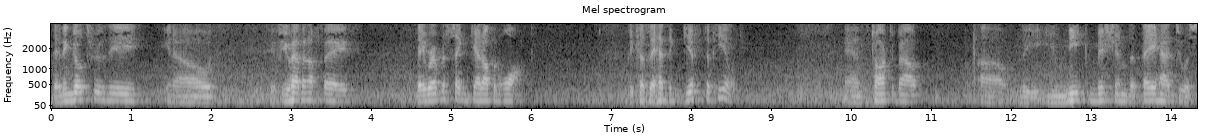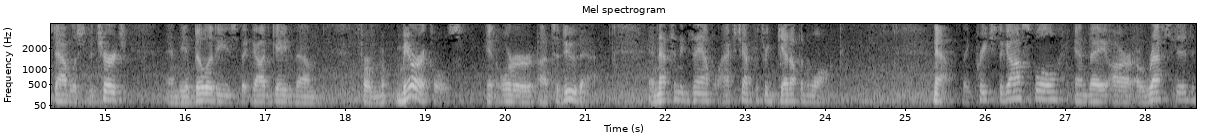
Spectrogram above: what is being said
They didn't go through the, you know, if you have enough faith, they were able to say, get up and walk. Because they had the gift of healing and talked about uh, the unique mission that they had to establish the church and the abilities that God gave them for miracles in order uh, to do that. And that's an example. Acts chapter 3, get up and walk. Now, they preach the gospel and they are arrested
